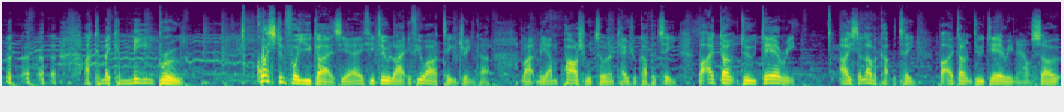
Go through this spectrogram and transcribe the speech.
I can make a mean brew. Question for you guys, yeah? If you do like, if you are a tea drinker like me, I'm partial to an occasional cup of tea, but I don't do dairy. I used to love a cup of tea, but I don't do dairy now. So,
